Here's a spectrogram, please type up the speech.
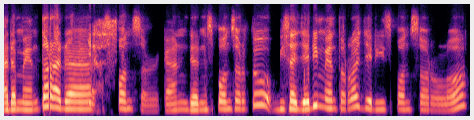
ada mentor, ada yes. sponsor kan. Dan sponsor tuh bisa jadi mentor lo jadi sponsor lo,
